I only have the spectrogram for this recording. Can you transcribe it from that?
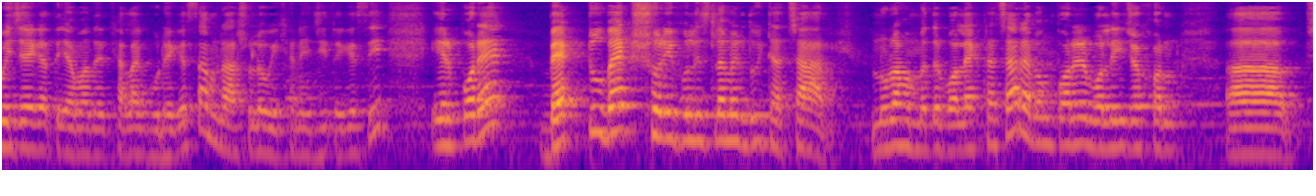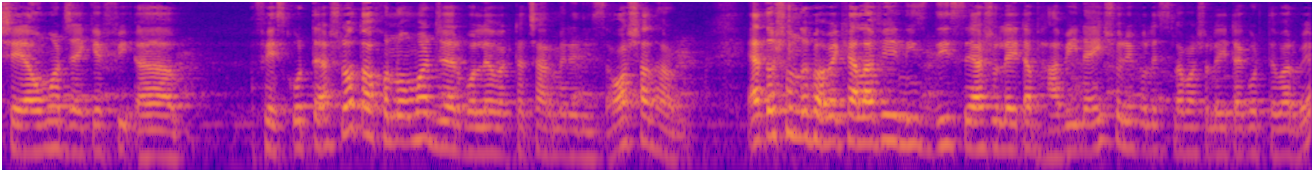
ওই জায়গাতেই আমাদের খেলা ঘুরে গেছে। আমরা আসলে ওইখানেই জিতে গেছি। এরপরে ব্যাক টু ব্যাক শরীফুল ইসলামের দুইটা চার। নুর আহমেদের বলে একটা চার এবং পরের বলেই যখন সে ওমর জাইকে ফেস করতে আসলো, তখন ওমর জয়ের বলেও একটা চার মেরে দিছে অসাধারণ। এত সুন্দরভাবে খেলা ফিনিশ দিছে, আসলে এটা ভাবি নাই। শরীফুল ইসলাম আসলে এটা করতে পারবে।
